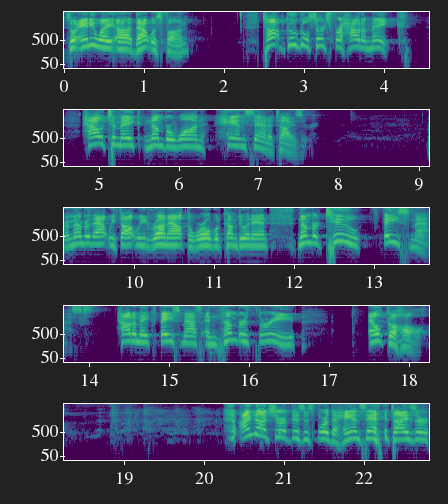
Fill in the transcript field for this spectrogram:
so anyway, uh, that was fun. Top Google search for how to make. How to make number one hand sanitizer. Remember that? We thought we'd run out, the world would come to an end. Number two, face masks. How to make face masks. And number three, alcohol. I'm not sure if this is for the hand sanitizer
